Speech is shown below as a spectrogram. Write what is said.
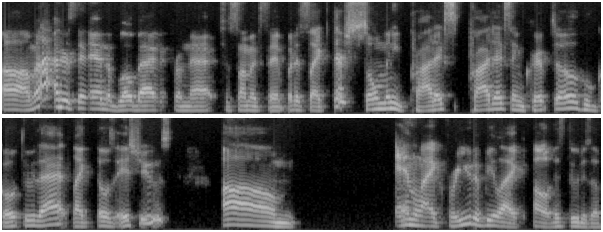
Um, and I understand the blowback from that to some extent, but it's like there's so many products, projects in crypto who go through that, like those issues. Um, and like for you to be like, oh, this dude is a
